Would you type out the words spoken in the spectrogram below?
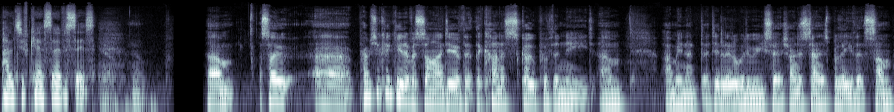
palliative care services. Yeah, yeah. Um, so uh, perhaps you could give us an idea of the, the kind of scope of the need. Um, I mean, I, I, did a little bit of research. I understand it's believed that some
